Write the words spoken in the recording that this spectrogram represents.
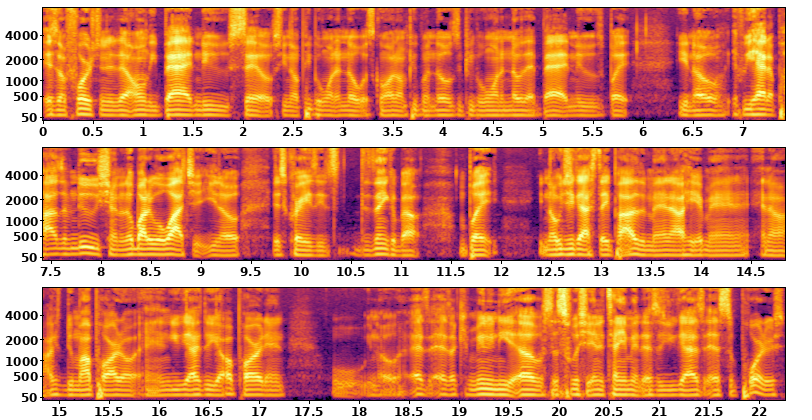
it's unfortunate that only bad news sells. You know, people want to know what's going on. People that people want to know that bad news. But you know, if we had a positive news channel, nobody will watch it. You know, it's crazy to think about. But you know, we just gotta stay positive, man, out here, man. And uh, I do my part, and you guys do your part. And you know, as as a community of the Swish Entertainment, as you guys as supporters,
